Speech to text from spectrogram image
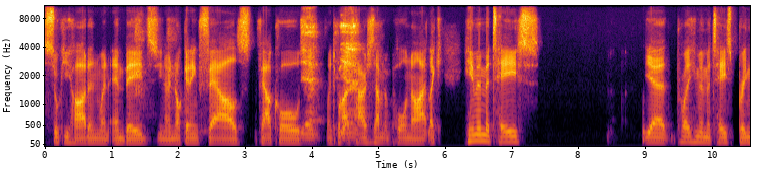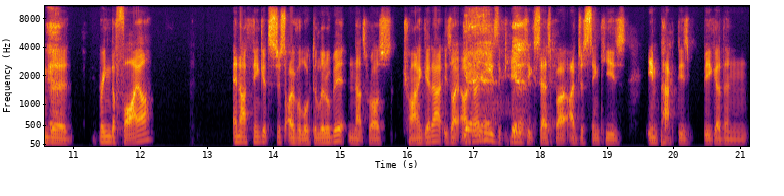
Suki Harden, when Embiid's you know not getting fouls, foul calls, Yeah. when Tobias Yeah. Harris is having a poor night, like him and Matisse. Yeah, probably him and Matisse bring the bring the fire. And I think it's just overlooked a little bit. And that's what I was trying to get at. Is like, I don't yeah, think he's the key to yeah. success, but I just think his impact is bigger than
